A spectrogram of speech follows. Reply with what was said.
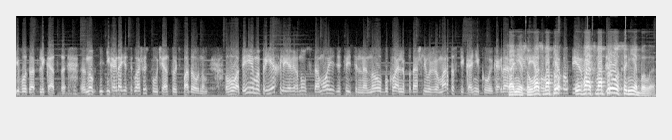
не буду отвлекаться. Ну, никогда не соглашусь поучаствовать в подобном. Вот, и мы приехали, я вернулся домой, действительно, но буквально подошли уже мартовские каникулы, когда... Конечно, у вас, был- вопро- у вас вопроса не было.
